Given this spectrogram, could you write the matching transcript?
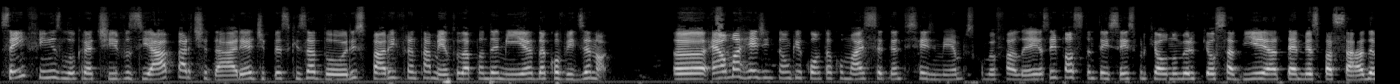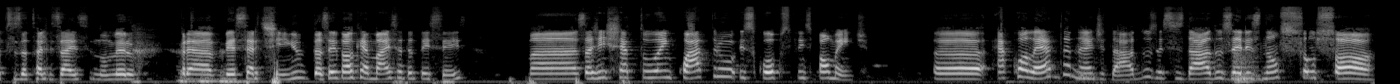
sem fins lucrativos e apartidária de pesquisadores para o enfrentamento da pandemia da Covid-19. Uh, é uma rede, então, que conta com mais de 76 membros, como eu falei. Eu sempre falo 76 porque é o número que eu sabia até mês passado. Eu preciso atualizar esse número para ver certinho. Então, eu sempre falo que é mais 76. Mas a gente atua em quatro escopos, principalmente. Uh, a coleta né, de dados. Esses dados, eles não são só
